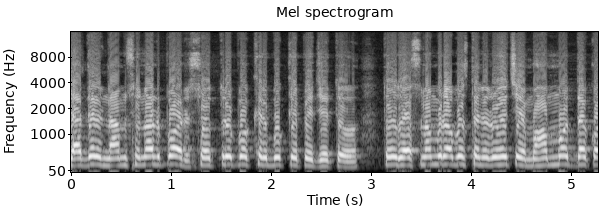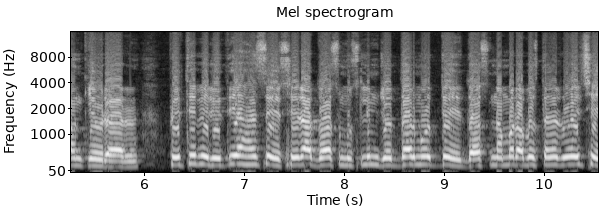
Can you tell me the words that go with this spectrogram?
যাদের নাম শোনার পর শত্রুপক্ষের বুক কেঁপে যেত। তো দশ নম্বর অবস্থানে রয়েছে মোহাম্মদ দ্য কনকিউরার। পৃথিবীর ইতিহাসে সেরা দশ মুসলিম যোদ্ধার মধ্যে দশ নম্বর অবস্থানে রয়েছে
